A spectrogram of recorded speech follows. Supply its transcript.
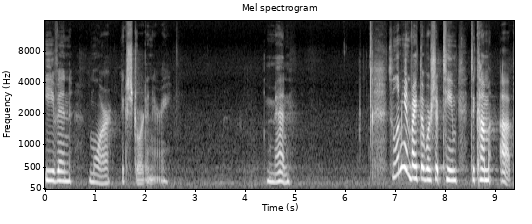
even more extraordinary. Amen. So let me invite the worship team to come up.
